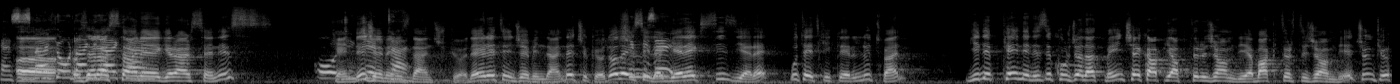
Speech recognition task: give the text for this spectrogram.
Yani siz Ee, belki oradan özel giderken hastaneye girerseniz o kendi cepten. cebinizden çıkıyor. Devletin cebinden de çıkıyor. Dolayısıyla bize- gereksiz yere bu tetkikleri lütfen gidip kendinizi kurcalatmayın. Check-up yaptıracağım diye, baktırtacağım diye. Çünkü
